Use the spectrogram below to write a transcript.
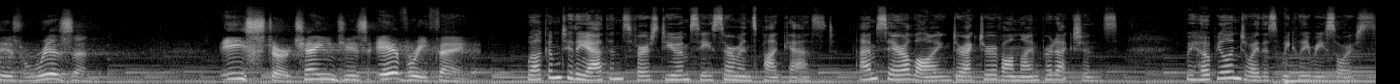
is risen. Easter changes everything. Welcome to the Athens First UMC Sermons Podcast. I'm Sarah Lawing, Director of Online Productions. We hope you'll enjoy this weekly resource.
